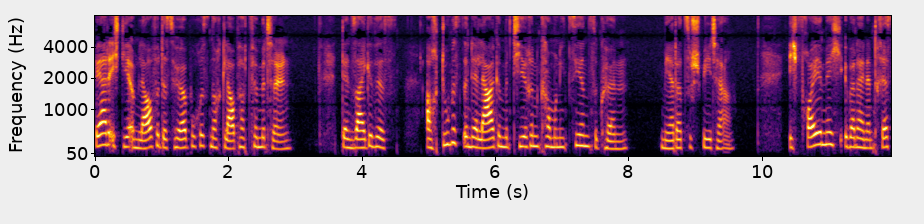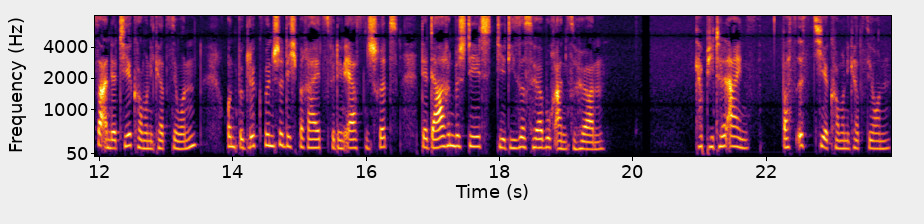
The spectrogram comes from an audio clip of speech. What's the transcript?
werde ich dir im Laufe des Hörbuches noch glaubhaft vermitteln. Denn sei gewiss, auch du bist in der Lage, mit Tieren kommunizieren zu können. Mehr dazu später. Ich freue mich über dein Interesse an der Tierkommunikation und beglückwünsche dich bereits für den ersten Schritt, der darin besteht, dir dieses Hörbuch anzuhören. Kapitel 1 Was ist Tierkommunikation?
